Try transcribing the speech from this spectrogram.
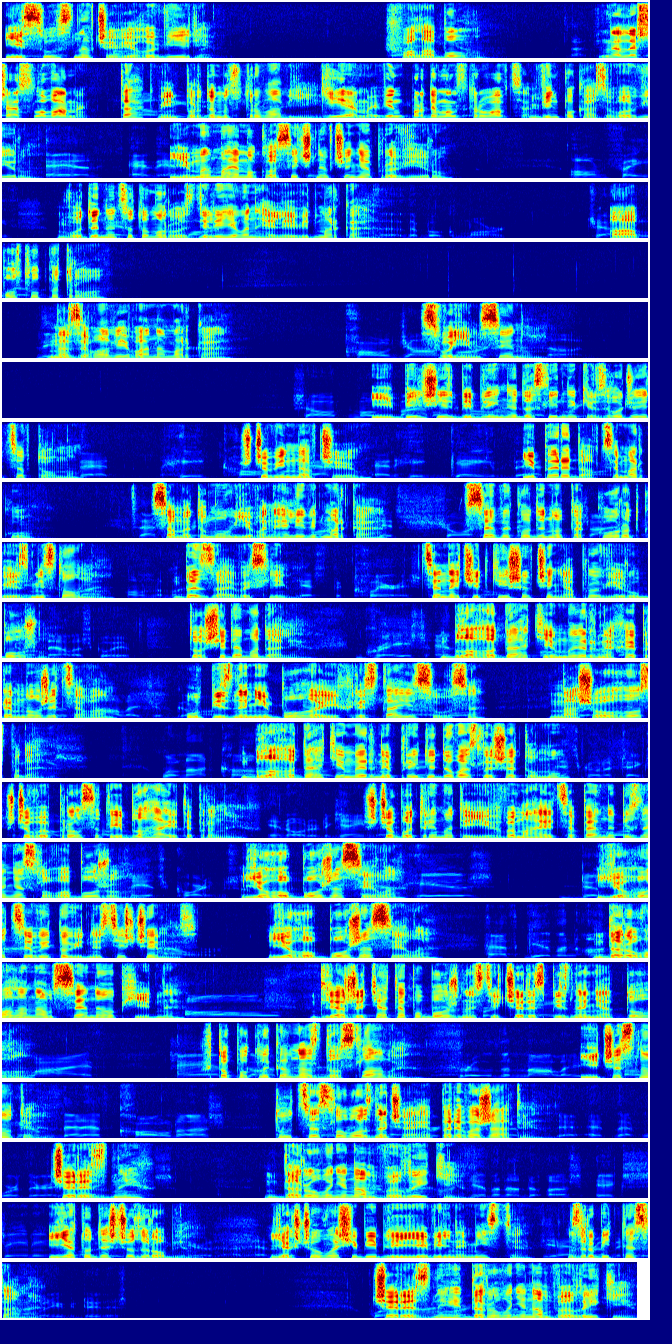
Ісус навчив його вірі. Хвала Богу. Не лише словами, Так, він продемонстрував її. діями він продемонстрував це. Він показував віру. І ми маємо класичне вчення про віру в 11 розділі Євангелія від Марка. А апостол Петро називав Івана Марка своїм сином. І більшість біблійних дослідників згоджуються в тому, що він навчив і передав це Марку. Саме тому в Євангелії від Марка все викладено так коротко і змістовно, без зайвих слів. Це найчіткіше вчення про віру Божу. Тож ідемо далі. Благодать і мир нехай примножиться вам у пізнанні Бога і Христа Ісуса, нашого Господа. Благодать і мир не прийдуть до вас лише тому, що ви просите і благаєте про них. Щоб отримати їх, вимагається певне пізнання Слова Божого. Його Божа сила, Його це у відповідності з чимось. Його Божа сила дарувала нам все необхідне для життя та побожності через пізнання того, хто покликав нас до слави і чесноти. Тут це слово означає переважати. Через них даровані нам великі. І я тут дещо зроблю. Якщо у вашій Біблії є вільне місце, зробіть те саме. Через них даровані нам великі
